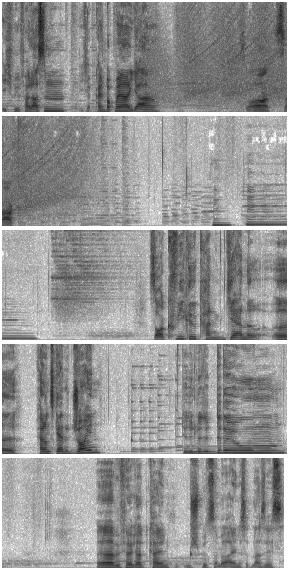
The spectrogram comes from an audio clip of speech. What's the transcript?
ich will verlassen. Ich habe keinen Bock mehr. Ja. So, zack. Hm, hm. So, Queekle kann gerne, äh, kann uns gerne joinen. Äh, mir fällt gerade kein Spitzname ein, deshalb lasse ich es.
